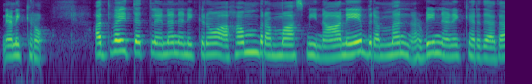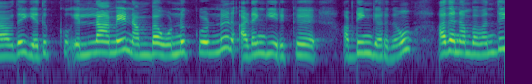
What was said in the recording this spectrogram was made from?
நினைக்கிறோம். அத்வைத்தத்தில் என்ன நினைக்கிறோம்? அகம் பிரம்மாஸ்மி நானே பிரம்மன் அப்படின்னு நினைக்கிறது. அதாவது எதுக்கு எல்லாமே நம்ம ஒன்றுக்கு ஒன்று அடங்கி இருக்குது அப்படிங்கிறதும் அதை நம்ம வந்து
